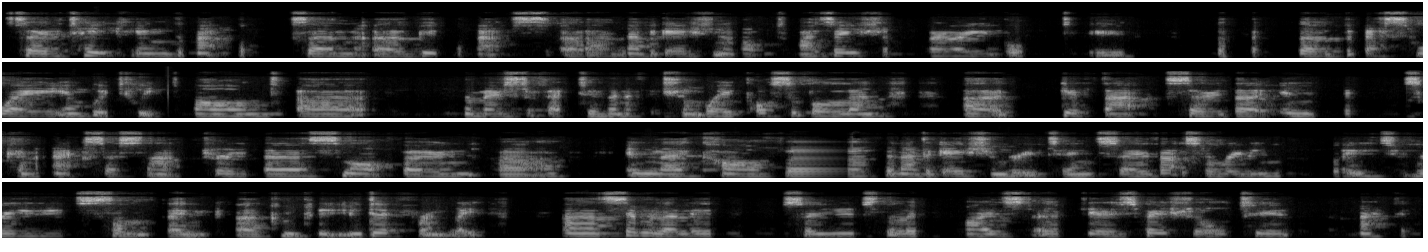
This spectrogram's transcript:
So taking the Mapbox and uh, Google Maps uh, navigation and optimization, we're able to look at the, the best way in which we demand uh, the most effective and efficient way possible and uh, give that so that individuals can access that through their smartphone uh, in their car for the navigation routing. So that's a really way to read something uh, completely differently. Uh, similarly, we also use the localized uh, geospatial to mapping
